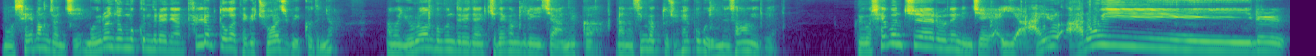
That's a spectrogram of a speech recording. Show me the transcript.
뭐 세방전지, 뭐 이런 종목군들에 대한 탄력도가 되게 좋아지고 있거든요. 아마 이러한 부분들에 대한 기대감들이 있지 않을까라는 생각도 좀 해보고 있는 상황이고요. 그리고 세 번째로는 이제 이 ROE를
